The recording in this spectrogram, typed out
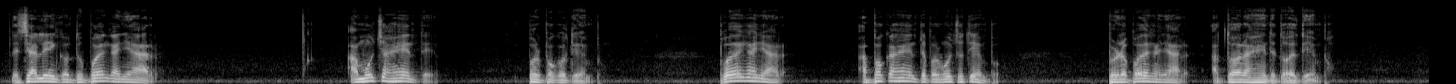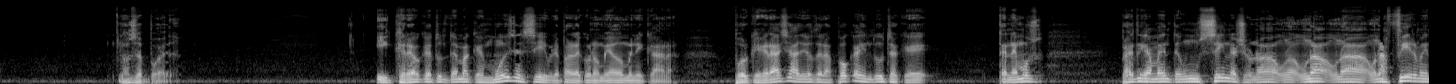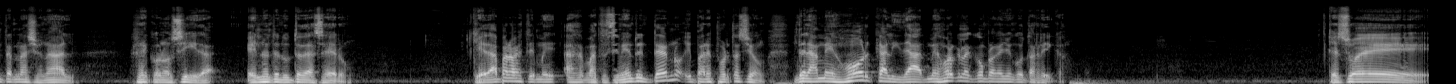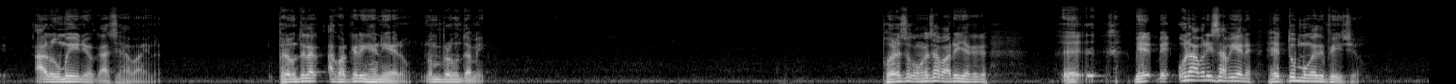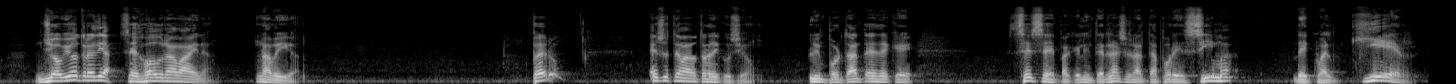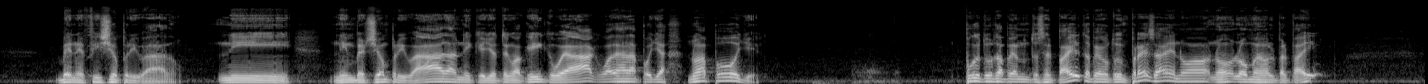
decía Lincoln, tú puedes engañar a mucha gente por poco tiempo. Puedes engañar a poca gente por mucho tiempo. Pero no puedes engañar a toda la gente todo el tiempo. No se puede. Y creo que es un tema que es muy sensible para la economía dominicana. Porque gracias a Dios, de las pocas industrias que tenemos prácticamente un signature, una, firma internacional reconocida, es nuestra industria de acero. Que da para abastecimiento interno y para exportación. De la mejor calidad, mejor que la que compran ellos en Costa Rica. Eso es aluminio casi esa vaina. Pregúntele a cualquier ingeniero, no me pregunte a mí. Por eso con esa varilla que... Eh, una brisa viene, se tumba un edificio. Llovió tres días, se jode una vaina, una viga. Pero eso es tema de otra discusión. Lo importante es de que se sepa que el interés nacional está por encima de cualquier beneficio privado, ni, ni inversión privada, ni que yo tengo aquí, que voy a, que voy a dejar de apoyar. No apoye. Porque tú no estás apoyando entonces el país, estás apoyando tu empresa, ¿eh? no, no lo mejor para el país.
